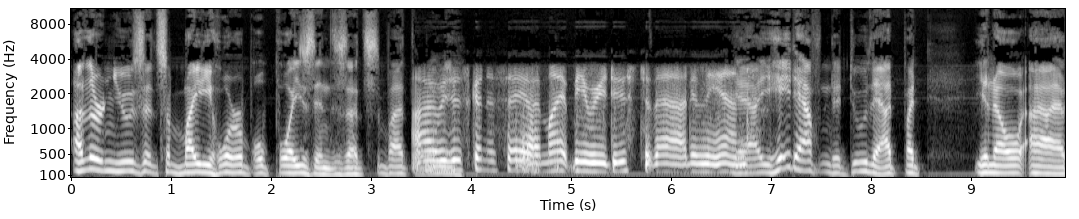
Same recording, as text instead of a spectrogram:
Other than using some mighty horrible poisons, that's about the I was just going to say I might be reduced to that in the end. Yeah, you hate having to do that, but you know, uh,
